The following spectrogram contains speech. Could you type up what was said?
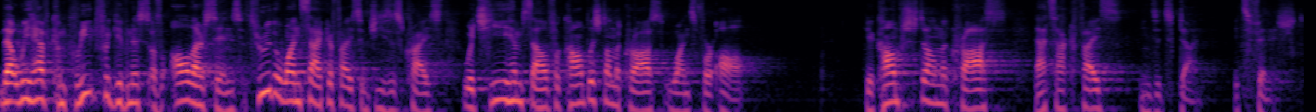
that we have complete forgiveness of all our sins through the one sacrifice of Jesus Christ, which he himself accomplished on the cross once for all. He accomplished it on the cross. That sacrifice means it's done, it's finished.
